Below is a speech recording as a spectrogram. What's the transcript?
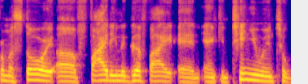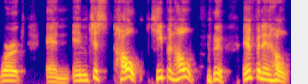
from a story of fighting the good fight and and continuing to work and and just hope keeping hope infinite hope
